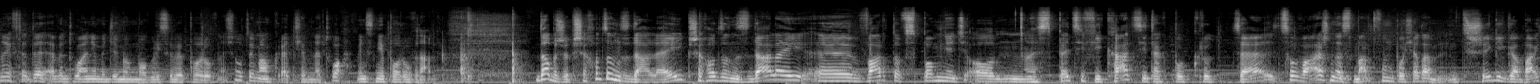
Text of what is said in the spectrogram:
no i wtedy ewentualnie będziemy mogli sobie porównać. No tutaj mam akurat ciemne tło, więc nie porównamy. Dobrze, przechodząc dalej, przechodząc dalej, e, warto wspomnieć o mm, specyfikacji tak pokrótce. Co ważne, smartfon posiada 3 GB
